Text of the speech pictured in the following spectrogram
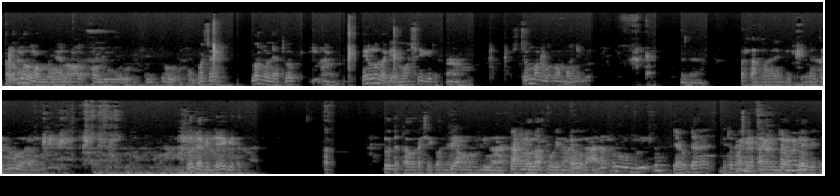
Kalau gua ngomen maksudnya gua ngeliat lu Hmm. ini lu lagi emosi gitu. Heeh, cuma gua ngomong gitu. Benar. Pertama yang gitu yang kedua lu udah gede gitu. Lu udah tahu resikonya. Yang lu lakuin tuh ya udah itu maksudnya tanggung jawab lu gitu.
